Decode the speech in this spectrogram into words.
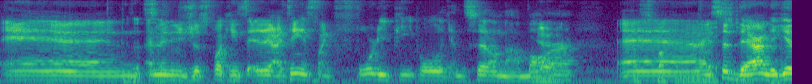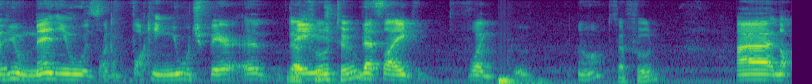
Yeah. and and then you just fucking sit. I think it's like forty people that can sit on that bar. And I sit there and they give you menu. It's like a fucking huge bear, uh, page. food too? That's like like, uh Is that food? uh no.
